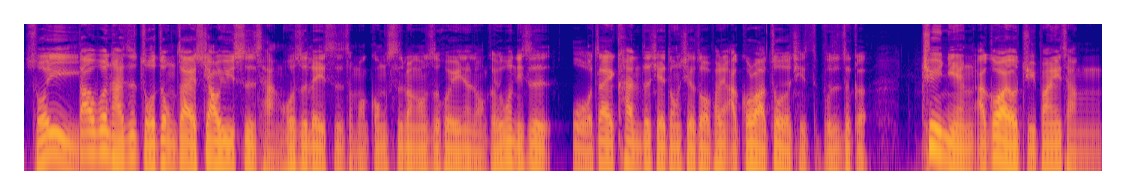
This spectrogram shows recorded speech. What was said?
所以大部分还是着重在教育市场，或是类似什么公司办公室会议那种。可是问题是，我在看这些东西的时候，我发现 Agora 做的其实不是这个。去年 Agora 有举办一场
